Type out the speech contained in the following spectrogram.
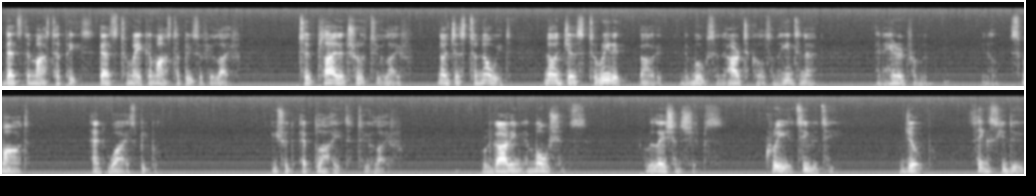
That's the masterpiece. That's to make a masterpiece of your life. To apply the truth to your life. Not just to know it. Not just to read it about it in the books and the articles on the internet and hear it from. You know, smart and wise people. You should apply it to your life. Regarding emotions, relationships, creativity, job, things you do,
